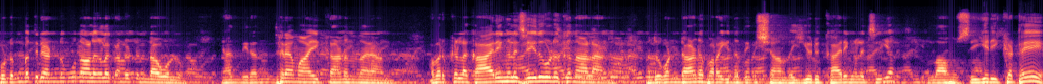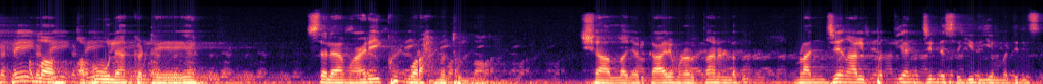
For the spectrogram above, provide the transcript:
കുടുംബത്തിൽ രണ്ടു മൂന്ന് ആളുകളെ കണ്ടിട്ടുണ്ടാവുള്ളൂ. ഞാൻ നിരന്തരമായി കാണുന്നതാണ്. അവർക്കുള്ള കാര്യങ്ങൾ ചെയ്തു കൊടുക്കുന്ന ആളാണ്. അതുകൊണ്ടാണ് പറയുന്നത് ഇൻഷാല്ല ഈ ഒരു കാര്യങ്ങൾ ചെയ്യാം അള്ളാഹു സ്വീകരിക്കട്ടെ. അള്ളാഹു കബൂലാക്കട്ടെ. അസ്സലാമു അലൈക്കും വറഹ്മത്തുള്ളാഹി. ഇൻഷാല്ല ഞാൻ ഒരു കാര്യം ഉണർത്താനുള്ളത് നമ്മൾ അഞ്ച് നാൽപ്പത്തി അഞ്ചിന്റെ സയ്യിദിയ മജ്ലിസ്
